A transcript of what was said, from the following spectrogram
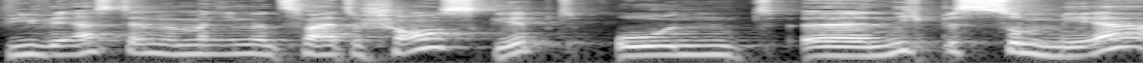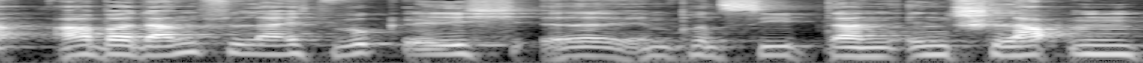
wie wäre es denn, wenn man ihm eine zweite Chance gibt und äh, nicht bis zum Meer, aber dann vielleicht wirklich äh, im Prinzip dann in Schlappen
